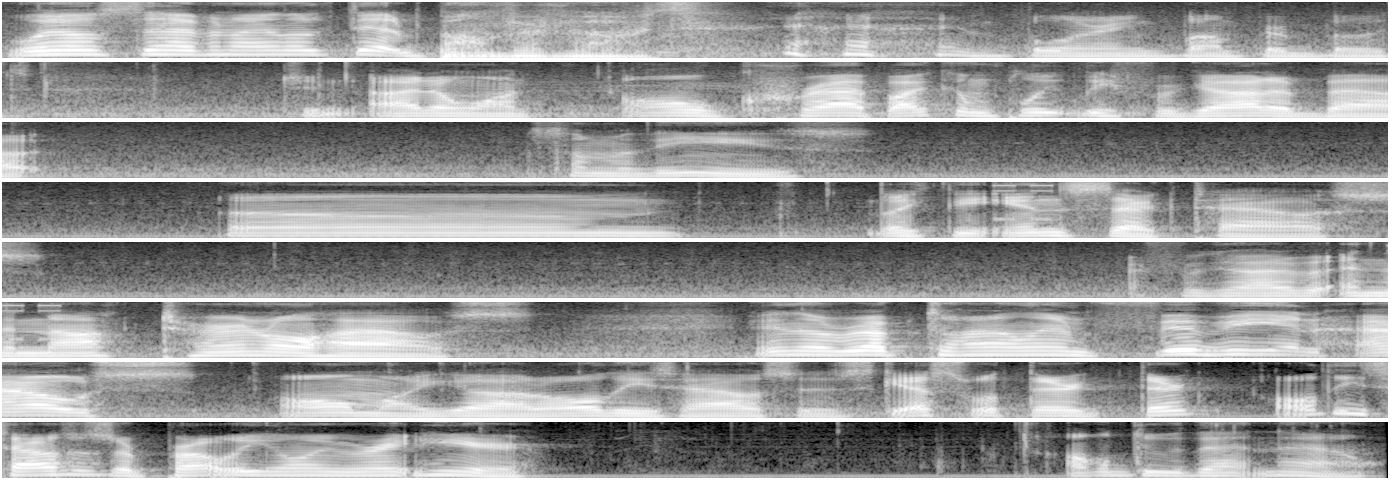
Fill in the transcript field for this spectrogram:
What else haven't I looked at? Bumper boats. Boring bumper boats. I don't want... Oh, crap. I completely forgot about some of these. Um, like the insect house. I forgot about... And the nocturnal house in the reptile amphibian house. Oh my god, all these houses. Guess what? They're they're all these houses are probably going right here. I'll do that now.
